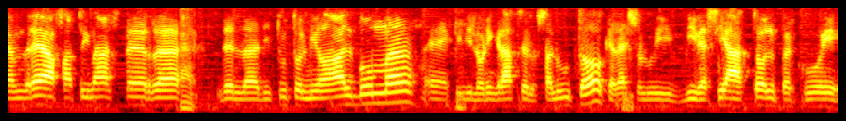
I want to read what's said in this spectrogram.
Andrea ha fatto i master Eh. del- di tutto il mio album, eh, quindi lo ringrazio e lo saluto, che adesso lui vive a Seattle, per cui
